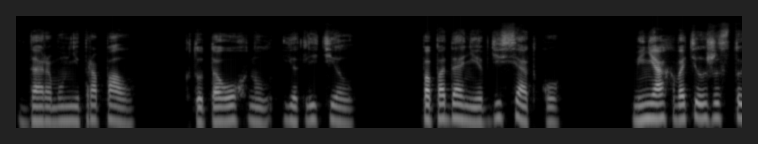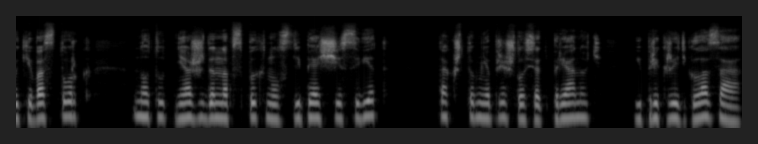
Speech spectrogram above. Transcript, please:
Даром он не пропал. Кто-то охнул и отлетел. Попадание в десятку. Меня охватил жестокий восторг — но тут неожиданно вспыхнул слепящий свет, так что мне пришлось отпрянуть и прикрыть глаза.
